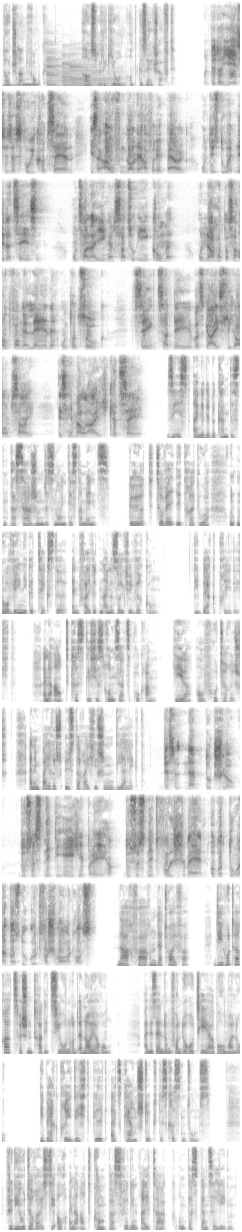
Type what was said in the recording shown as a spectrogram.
Deutschlandfunk aus Religion und Gesellschaft. Und wieder Jesus das Volk hat gesehen, ist er aufgegangen auf einen Berg und ist dort niedergesessen. Und seine Jünger sind zu ihm gekommen. Und nachher hat er angefangen zu lehnen und hat gesagt, Zehnt sie die, was geistlich arm sei, ist Himmelreich kein sehen. Sie ist eine der bekanntesten Passagen des Neuen Testaments, gehört zur Weltliteratur und nur wenige Texte entfalteten eine solche Wirkung. Die Bergpredigt. Eine Art christliches Grundsatzprogramm. Hier auf Hutterisch, einem bayerisch-österreichischen Dialekt. Deshalb nimmt du Schlag. Du sollst nicht die Ehe brechen. Du sollst nicht voll schwären, aber tun, was du gut verschworen hast. Nachfahren der Täufer. Die Hutterer zwischen Tradition und Erneuerung. Eine Sendung von Dorothea Brummerloh. Die Bergpredigt gilt als Kernstück des Christentums. Für die Hutterer ist sie auch eine Art Kompass für den Alltag und das ganze Leben.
